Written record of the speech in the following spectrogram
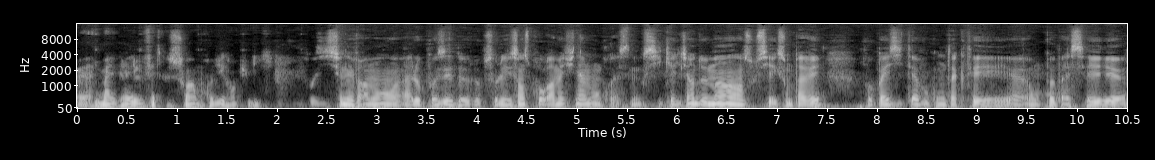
euh, malgré le fait que ce soit un produit grand public positionner vraiment à l'opposé de l'obsolescence programmée finalement quoi. Donc si quelqu'un demain a un souci avec son pavé, faut pas hésiter à vous contacter, on peut passer euh,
